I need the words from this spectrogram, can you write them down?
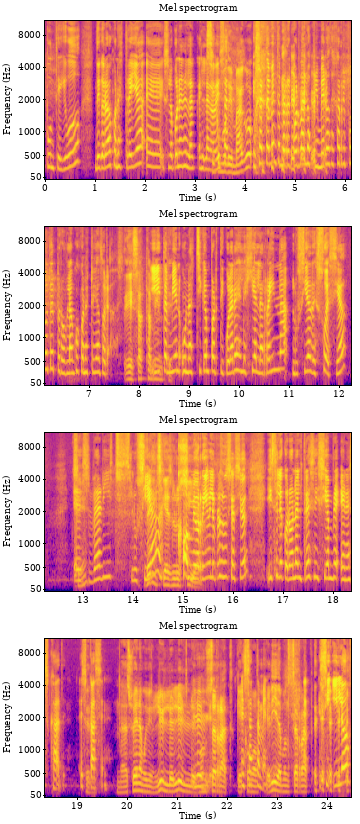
puntiagudos decorados con estrellas, eh, se lo ponen en la, en la sí, cabeza. como de mago. Exactamente, me recuerda a los primeros de Harry Potter, pero blancos con estrellas doradas. Exactamente. Y también una chica en particular es elegida la reina Lucía de Suecia, es Verich Lucía, es Lucía, con mi horrible pronunciación, y se le corona el 13 de diciembre en Skaden. Skasen. Suena muy bien. Lule, Lule, Montserrat. Que es como querida Montserrat. Sí, y los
